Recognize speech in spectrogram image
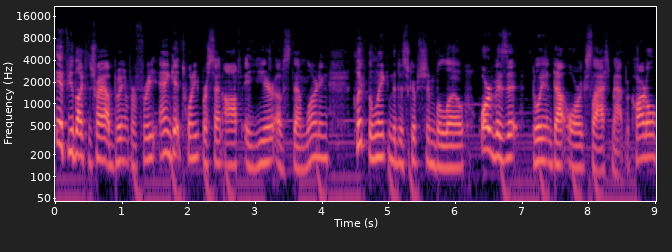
If you'd like to try out Brilliant for free and get 20% off a year of STEM learning, click the link in the description below or visit brilliant.org slash matpicardal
